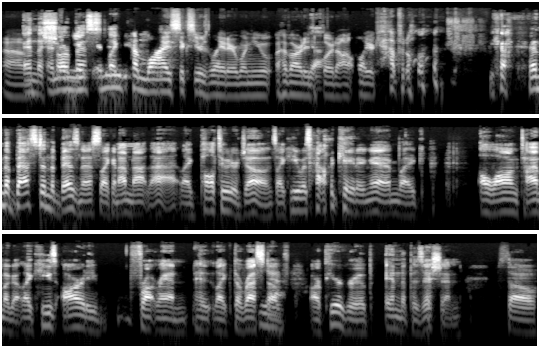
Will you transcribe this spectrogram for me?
Um, And the you- sharpest, and then like- you become wise six years later when you have already Yeah. deployed all, all your capital. Yeah, and the best in the business, like, and I'm not that, like Paul Tudor Jones, like he was allocating in like a long time ago. Like he's already front ran his, like the rest Yeah. of our peer group in the position. So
